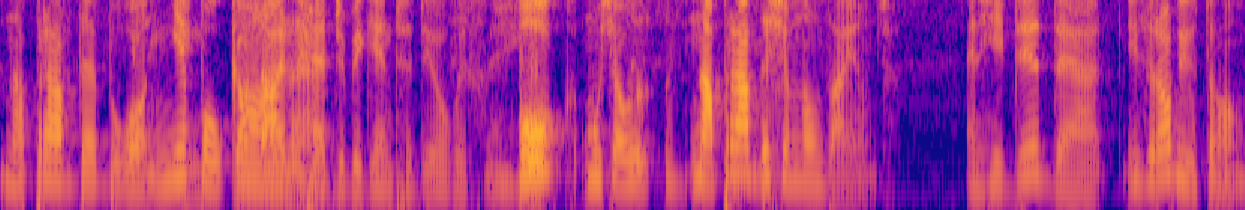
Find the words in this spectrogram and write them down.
Naprawdę było niepoukładane. Bóg musiał naprawdę się mną zająć. And He did that I zrobił to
